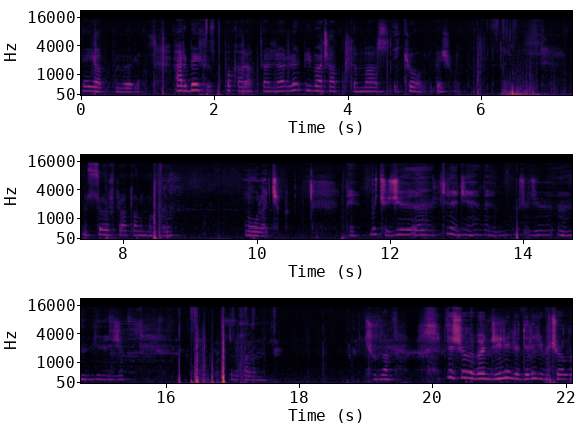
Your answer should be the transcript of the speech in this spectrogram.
şey yaptım böyle. Her 500 kupa karakterlerle bir maç attım. Bazı 2 oldu, 5 oldu. Search'le atalım bakalım. Ne olacak? Ben bu çocuğu öldüreceğim. Ben bu çocuğu öldüreceğim. Bakalım. Şuradan. Bir de şöyle ben Jenny ile deli gibi çaldı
